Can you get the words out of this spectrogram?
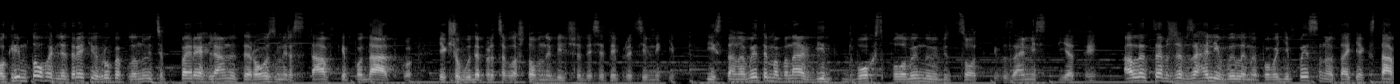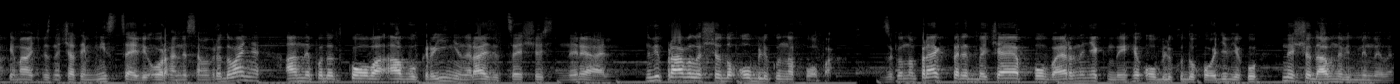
Окрім того, для третьої групи планується переглянути розмір ставки податку, якщо буде працевлаштовано більше 10 працівників, і становитиме вона від 2,5% замість 5%. Але це вже взагалі вилами по воді писано, так як ставки мають визначати місцеві органи самоврядування, а не податкова. А в Україні наразі це щось нереальне. Нові правила щодо обліку на ФОПах. Законопроект передбачає повернення книги обліку доходів, яку нещодавно відмінили.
